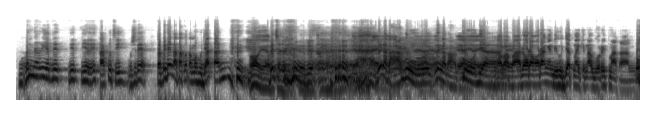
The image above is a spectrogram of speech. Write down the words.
Bener ya dia, dia, dia, dia takut sih. Maksudnya, tapi dia nggak takut sama hujatan. Oh iya. dia, betul. cu- dia, nggak takut, dia nggak takut dia. Nggak apa-apa. Ada orang-orang yang dihujat naikin algoritma kan.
